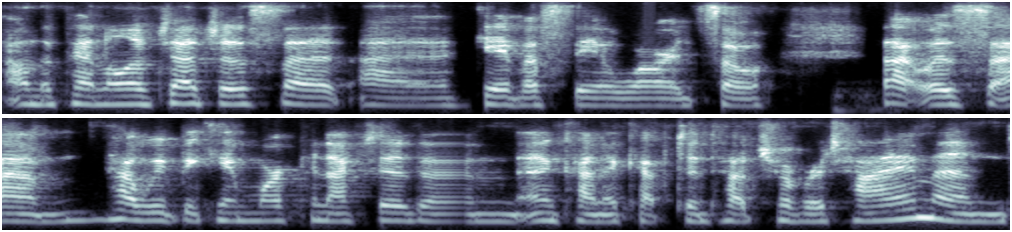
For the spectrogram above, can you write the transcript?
on the panel of judges that uh, gave us the award. So that was um, how we became more connected and and kind of kept in touch over time and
